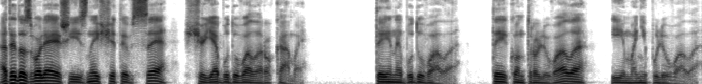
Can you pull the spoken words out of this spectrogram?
А ти дозволяєш їй знищити все, що я будувала роками. Ти не будувала, ти контролювала і маніпулювала.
